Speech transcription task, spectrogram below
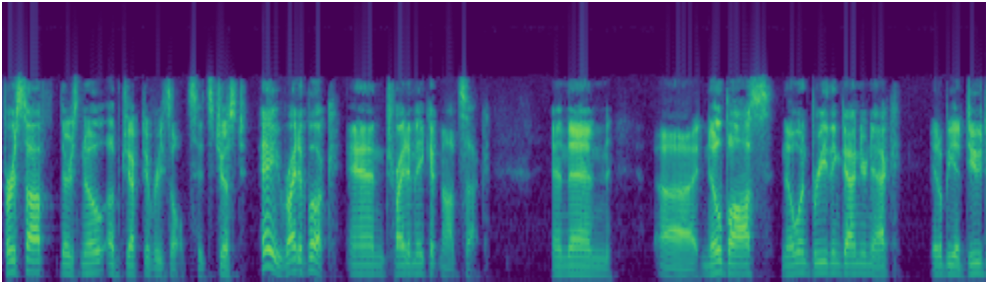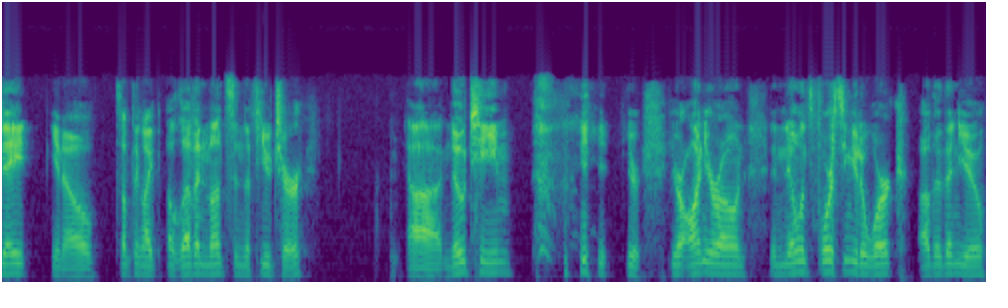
First off, there's no objective results. It's just, hey, write a book and try to make it not suck. And then uh, no boss, no one breathing down your neck. It'll be a due date, you know, something like 11 months in the future. Uh, no team. you're you're on your own, and no one's forcing you to work other than you.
